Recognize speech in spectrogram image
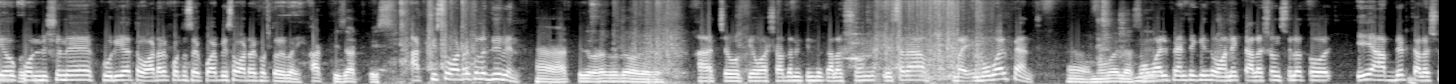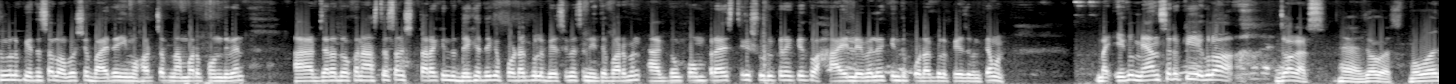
কেউ কন্ডিশনে কুরিয়াতে অর্ডার করতে চায় কয় পিস অর্ডার করতে হবে ভাই? আট পিস আট পিস আট পিস অর্ডার করলে দিবেন? হ্যাঁ আট পিস অর্ডার করে দেওয়া যাবে। আচ্ছা ওকে। অসাধারণ কিন্তু কালেকশন এছাড়া ভাই মোবাইল প্যান্ট হ্যাঁ মোবাইল আছে। মোবাইল প্যান্টে কিন্তু অনেক কালেকশন ছিল। তো এই আপডেট কালেকশনগুলো পেতে চাইলে অবশ্যই বাইরে ইমো হোয়াটসঅ্যাপ নাম্বারে ফোন দিবেন। আর যারা দোকানে আসতে চান তারা কিন্তু দেখে দেখে প্রোডাক্টগুলো বেছে বেছে নিতে পারবেন। একদম কম প্রাইস থেকে শুরু করে কিন্তু হাই লেভেলের কিন্তু প্রোডাক্টগুলো পেয়ে যাবেন। কেমন? ভাই এগুলো ম্যানসেরও কি এগুলো জগার্স? হ্যাঁ জগাস মোবাইল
